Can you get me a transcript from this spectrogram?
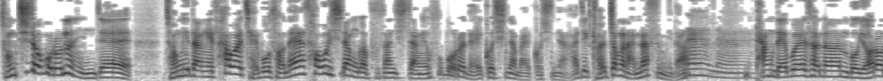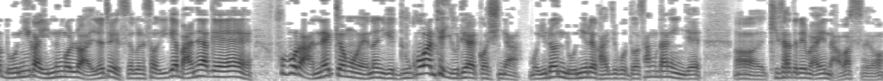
정치적으로는 이제 정의당의 4월 재보선에 서울시장과 부산시장의 후보를 낼 것이냐 말 것이냐 아직 결정은 안 났습니다. 네, 네. 당 내부에서는 뭐 여러 논의가 있는 걸로 알려져 있어. 그래서 이게 만약에 후보를 안 낼 경우에는 이게 누구한테 유리할 것이냐 뭐 이런 논의를 가지고도 상당히 이제 어 기사들이 많이 나왔어요.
